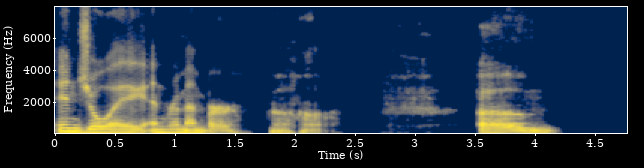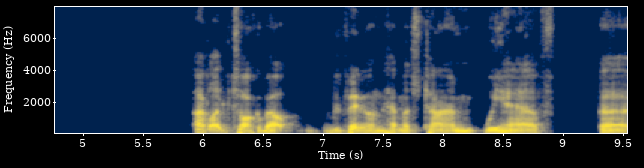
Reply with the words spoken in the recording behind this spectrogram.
enjoy, and remember. Uh huh. Um, I'd like to talk about, depending on how much time we have, uh,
